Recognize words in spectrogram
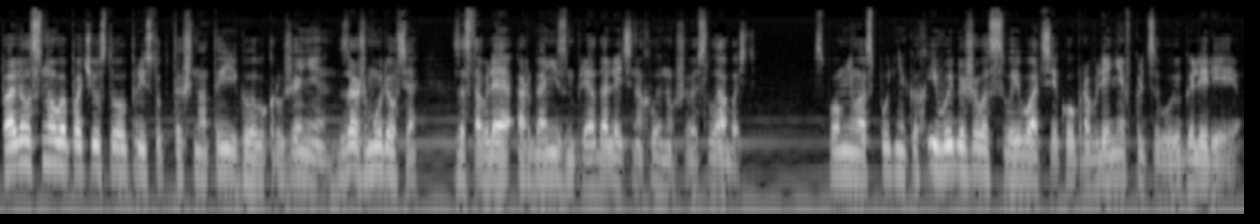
Павел снова почувствовал приступ тошноты и головокружения, зажмурился, заставляя организм преодолеть нахлынувшую слабость. Вспомнил о спутниках и выбежал из своего отсека управления в кольцевую галерею.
